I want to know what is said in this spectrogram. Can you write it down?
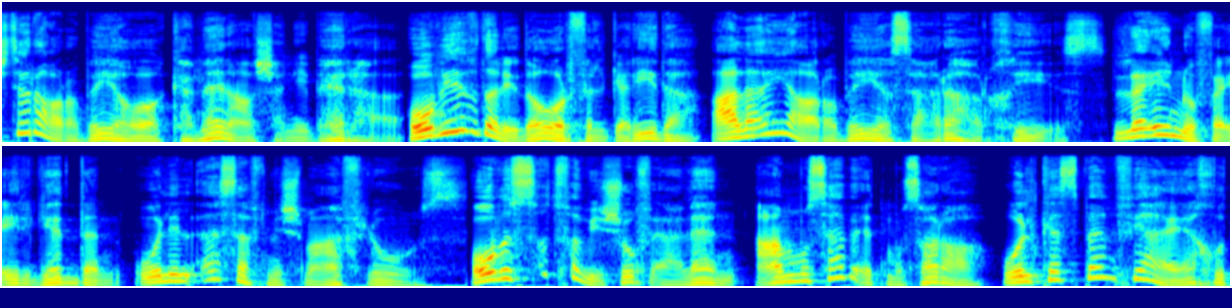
يشتري عربية هو كمان عشان يبهرها وبيفضل يدور في الجريدة على أي عربية سعرها رخيص لأنه فقير جدا وللأسف مش معاه فلوس. وبالصدفة بيشوف إعلان عن مسابقة مصارعة والكسبان فيها هياخد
